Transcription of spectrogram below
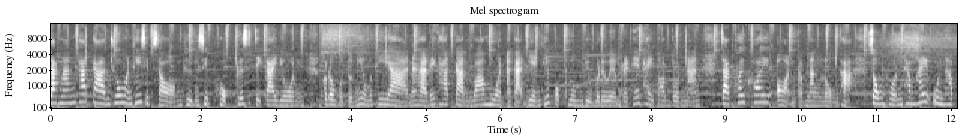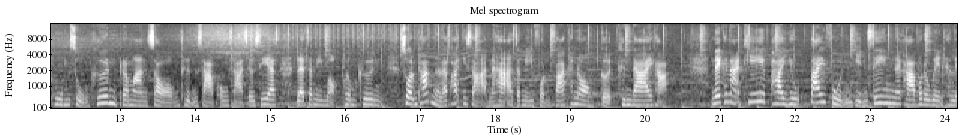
จากนั้นคาดการณ์ช่วงวันที่ 12 ถึง 16 พฤศจิกายน กรมอุตุนิยมวิทยานะคะ ได้คาดการณ์ว่ามวลอากาศเย็นที่ปกคลุมอยู่บริเวณประเทศไทยตอนบนนั้น จะค่อยๆ อ่อนกำลังลงค่ะ ส่งผลทำให้อุณหภูมิสูงขึ้นประมาณ2ถึง3องศาเซลเซียส และจะมีหมอกเพิ่มขึ้น ส่วนภาคเหนือและภาคอีสานนะคะ อาจจะมีฝนฟ้าขนองเกิดขึ้นได้ค่ะ ในขณะที่พายุใต้ฝุ่นหยินซิ่งนะคะบริเวณทะเล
